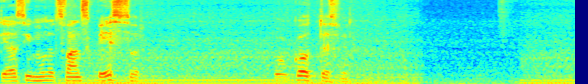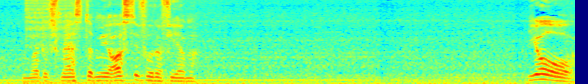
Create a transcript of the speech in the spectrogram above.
der 720 besser. Oh Gott, das wird. Aber da schmeißt er mich aus von der Firma. Jo.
